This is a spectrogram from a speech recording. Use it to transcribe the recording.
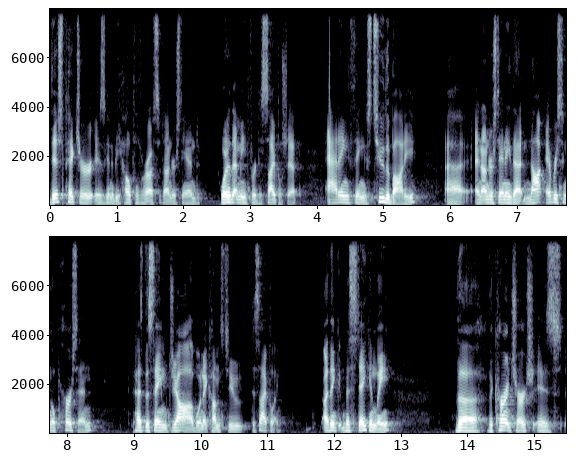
this picture is going to be helpful for us to understand what does that mean for discipleship, adding things to the body, uh, and understanding that not every single person has the same job when it comes to discipling. I think mistakenly, the, the current church is,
